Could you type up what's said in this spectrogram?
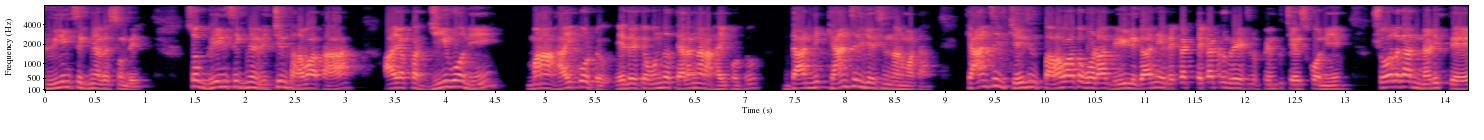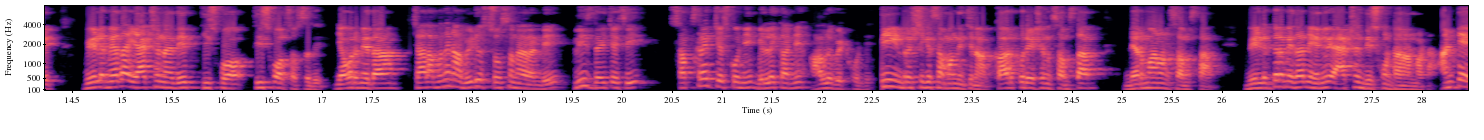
గ్రీన్ సిగ్నల్ ఇస్తుంది. సో గ్రీన్ సిగ్నల్ ఇచ్చిన తర్వాత ఆ యొక్క జీవోని మన హైకోర్టు ఏదైతే ఉందో తెలంగాణ హైకోర్టు దాన్ని క్యాన్సిల్ చేసింది అనమాట క్యాన్సిల్ చేసిన తర్వాత కూడా వీళ్ళు కానీ రికట్ టికెట్ల రేట్లు పెంపు చేసుకొని షోలు కానీ నడిపితే వీళ్ళ మీద యాక్షన్ అనేది తీసుకో తీసుకోవాల్సి వస్తుంది. ఎవరి మీద? చాలా మంది నా వీడియోస్ చూస్తున్నారండి. ప్లీజ్ దయచేసి సబ్స్క్రైబ్ చేసుకొని బిల్లకాన్ని ఆల్లో పెట్టుకోండి. ఈ ఇండస్ట్రీకి సంబంధించిన కార్పొరేషన్ సంస్థ నిర్మాణ సంస్థ వీళ్ళిద్దరి మీద నేను యాక్షన్ తీసుకుంటాను అనమాట అంటే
